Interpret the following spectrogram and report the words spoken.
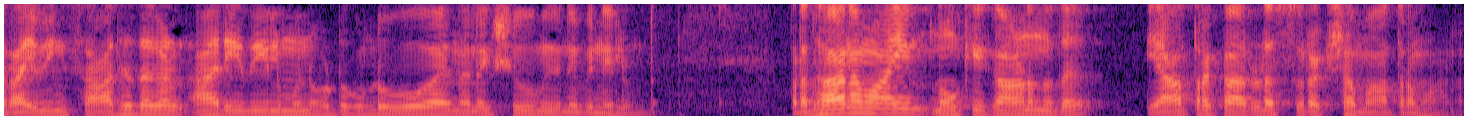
ഡ്രൈവിംഗ് സാധ്യതകൾ ആ രീതിയിൽ മുന്നോട്ട് കൊണ്ടുപോകുക എന്ന ലക്ഷ്യവും ഇതിന് പിന്നിലുണ്ട്. പ്രധാനമായും നോക്കിക്കാണുന്നത് യാത്രക്കാരുടെ സുരക്ഷ മാത്രമാണ്.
